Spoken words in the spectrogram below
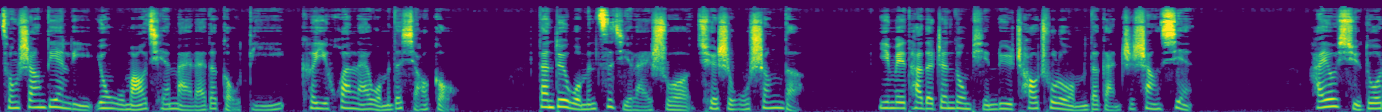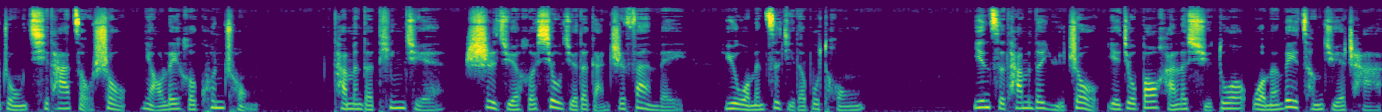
从商店里用五毛钱买来的狗笛，可以换来我们的小狗，但对我们自己来说却是无声的。因为它的振动频率超出了我们的感知上限。还有许多种其他走兽、鸟类和昆虫，它们的听觉、视觉和嗅觉的感知范围与我们自己的不同，因此它们的宇宙也就包含了许多我们未曾觉察、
